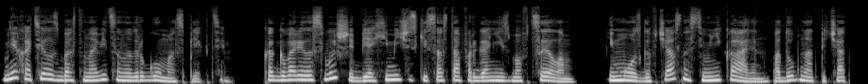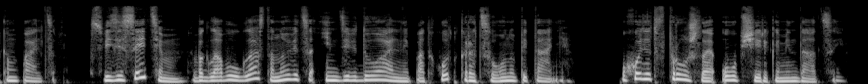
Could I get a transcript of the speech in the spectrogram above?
Мне хотелось бы остановиться на другом аспекте. Как говорилось выше, биохимический состав организма в целом и мозга в частности уникален, подобно отпечаткам пальцев. В связи с этим во главу угла становится индивидуальный подход к рациону питания. Уходят в прошлое общие рекомендации.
